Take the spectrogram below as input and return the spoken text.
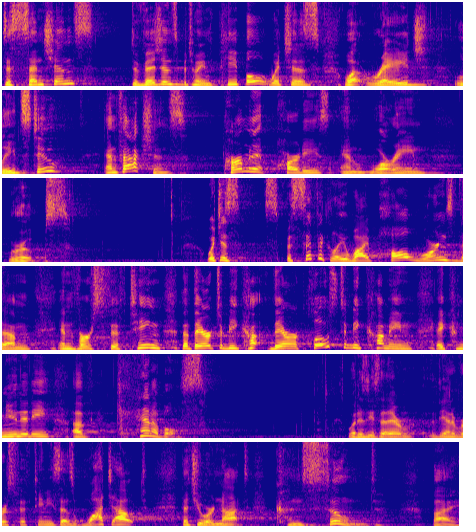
dissensions, divisions between people, which is what rage leads to, and factions, permanent parties, and warring groups. Which is specifically why Paul warns them in verse 15 that they are, to become, they are close to becoming a community of cannibals. What does he say there at the end of verse 15? He says, Watch out that you are not consumed by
